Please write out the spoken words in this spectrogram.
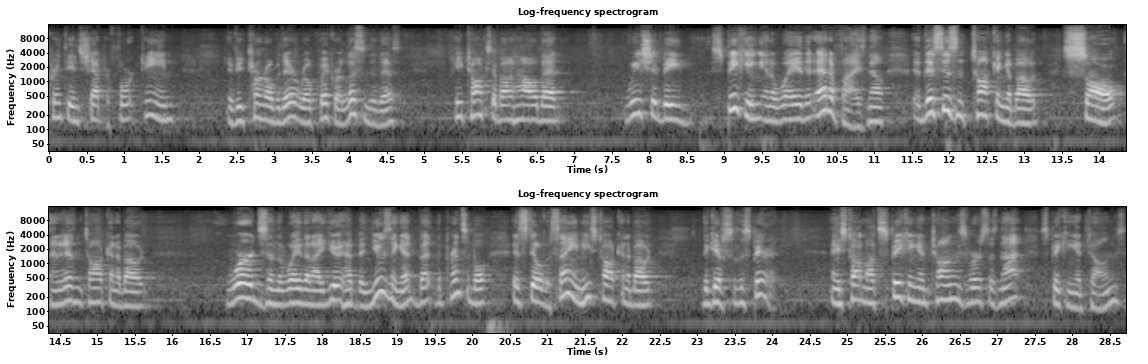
Corinthians chapter 14, if you turn over there real quick or listen to this, he talks about how that we should be speaking in a way that edifies. Now, this isn't talking about salt and it isn't talking about words in the way that I have been using it, but the principle is still the same. He's talking about the gifts of the Spirit. And he's talking about speaking in tongues versus not speaking in tongues.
